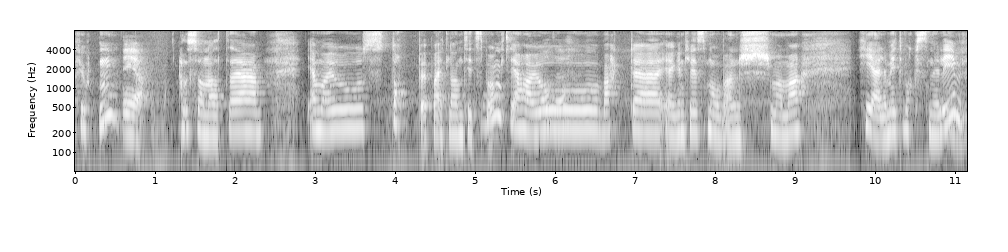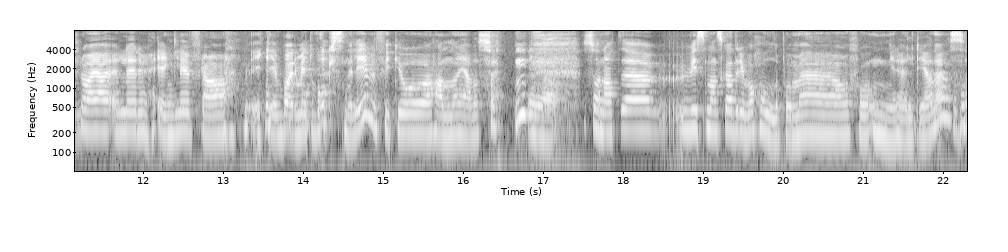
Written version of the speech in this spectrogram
14. ja. Sånn at uh, jeg må jo stoppe på et eller annet tidspunkt. Jeg har jo vært uh, egentlig småbarnsmamma hele mitt voksne liv. Fra jeg, eller egentlig fra ikke bare mitt voksne liv. Fikk jo han når jeg var 17. ja. Sånn at eh, hvis man skal drive og holde på med å få unger hele tida, da, så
